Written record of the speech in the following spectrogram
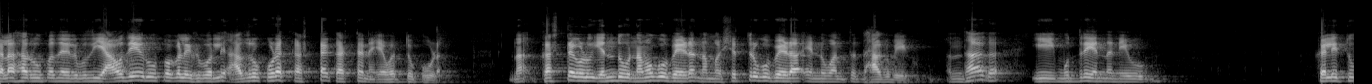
ಕಲಹ ರೂಪದಲ್ಲಿರ್ಬೋದು, ಯಾವುದೇ ರೂಪಗಳಿರ್ಬರಲಿ ಆದರೂ ಕೂಡ ಕಷ್ಟ ಕಷ್ಟನೇ ಯಾವತ್ತೂ ಕೂಡ. ನ ಕಷ್ಟಗಳು ಎಂದು ನಮಗೂ ಬೇಡ, ನಮ್ಮ ಶತ್ರುಗೂ ಬೇಡ ಎನ್ನುವಂಥದ್ದು ಆಗಬೇಕು. ಅಂದಾಗ ಈ ಮುದ್ರೆಯನ್ನು ನೀವು ಕಲಿತು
